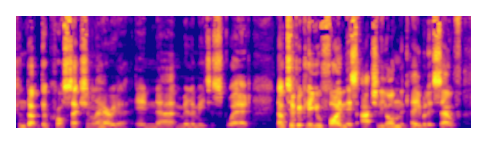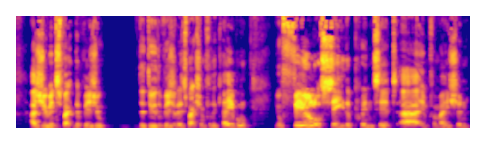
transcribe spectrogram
conductor cross sectional area in uh, millimeters squared. Now typically you'll find this actually on the cable itself. As you inspect the visual, to do the visual inspection for the cable, you'll feel or see the printed uh, information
